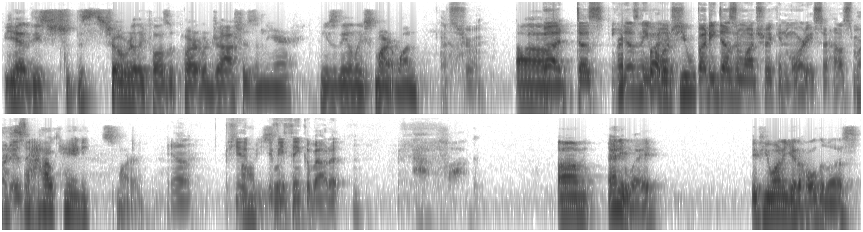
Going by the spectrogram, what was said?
yeah, these sh- this show really falls apart when Josh isn't here. He's the only smart one. That's true. Um, but does he doesn't even but watch? you- but he doesn't watch Rick and Morty. So how smart is so he? how can he be smart? Yeah, if you if you think about it, Fuck. Um. Anyway, if you want to get a hold of us,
